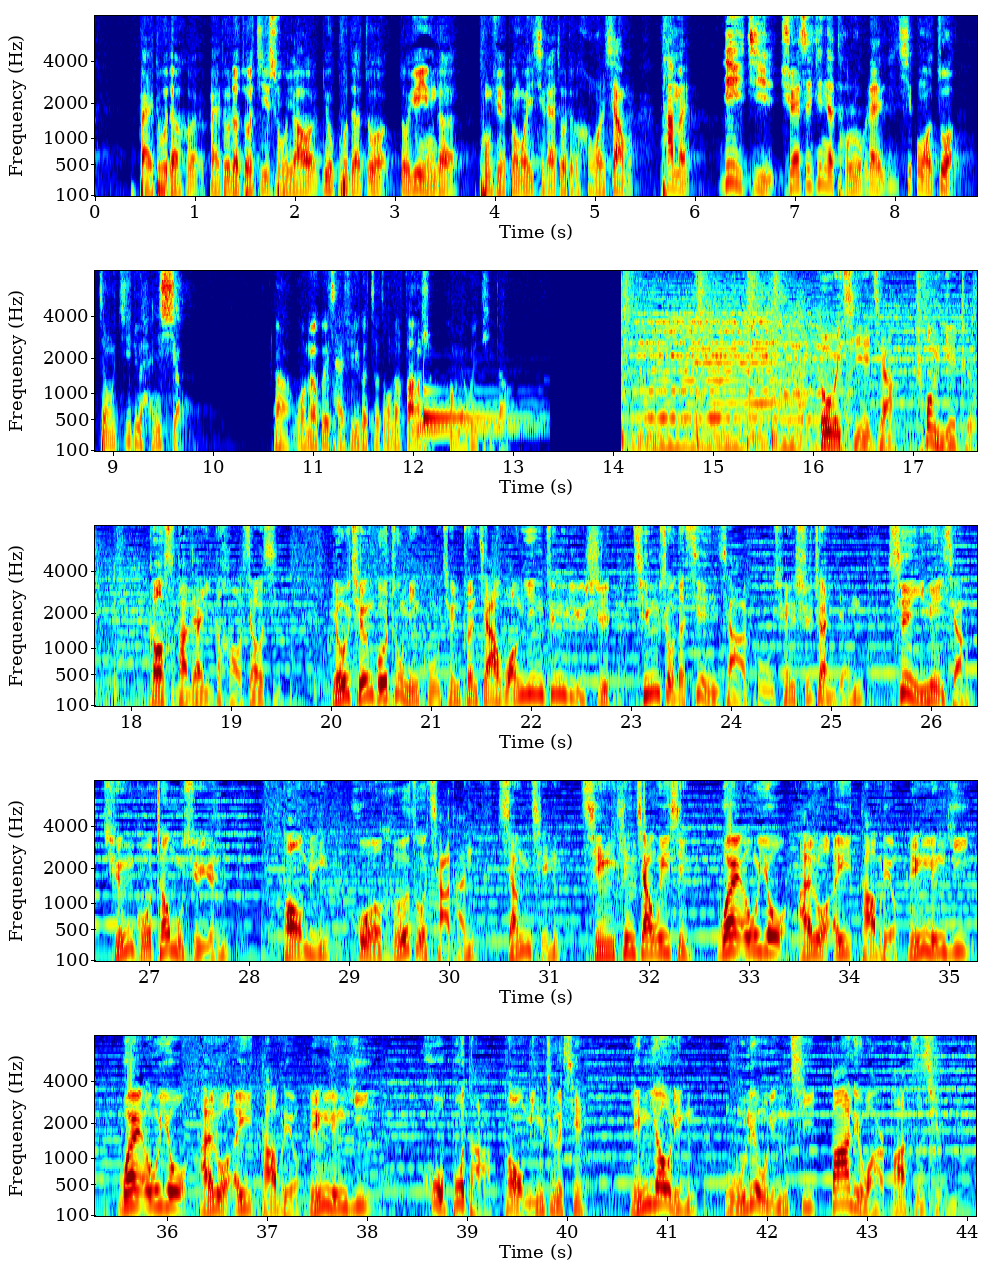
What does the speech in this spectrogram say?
百度的和百度的做技术，然后优酷的做做运营的同学跟我一起来做这个合伙项目，他们立即全身心的投入来一起跟我做，这种几率很小啊。我们会采取一个折中的方式，后面会提到。各位企业家、创业者，告诉大家一个好消息。由全国著名股权专家王英军律师亲授的线下股权实战营现已面向全国招募学员，报名或合作洽谈详情，请添加微信 y o u l a w 零零一 y o u l a w 零零一，或拨打报名热线零幺零五六零七八六二八咨询。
